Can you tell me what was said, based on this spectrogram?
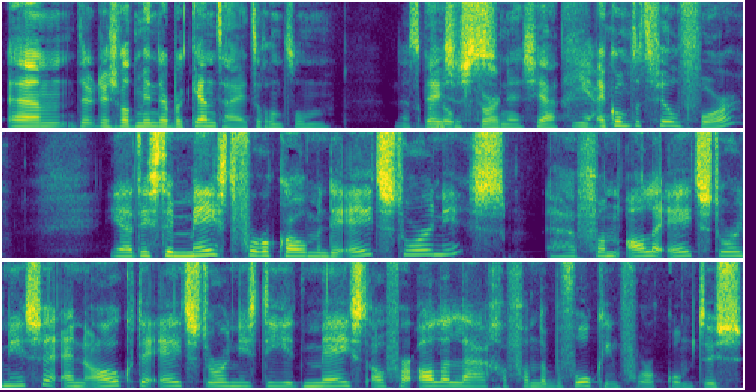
Um, er, is wat minder bekendheid rondom deze stoornis. Ja. En komt het veel voor? Ja, het is de meest voorkomende eetstoornis. Uh, van alle eetstoornissen en ook de eetstoornis die het meest over alle lagen van de bevolking voorkomt. Dus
